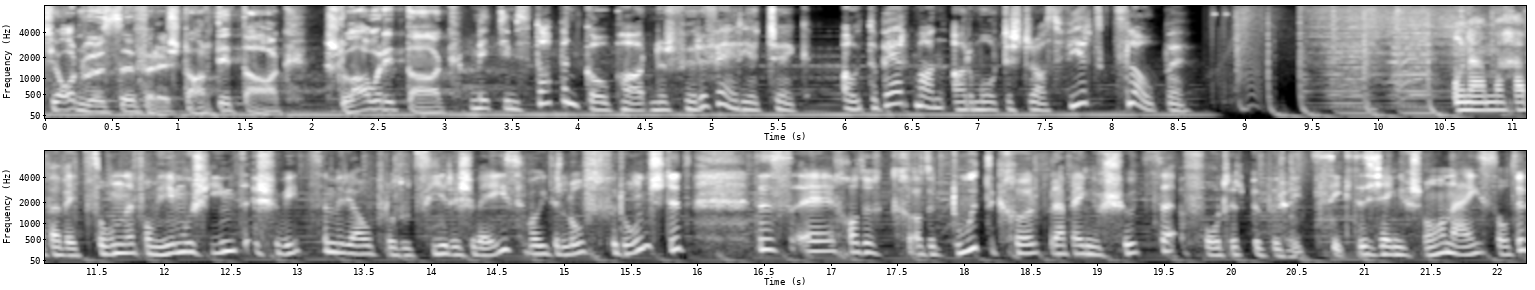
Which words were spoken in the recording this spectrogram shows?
Portion Wissen für einen starken Tag. Schlauere Tag. Mit dem Stop-and-Go-Partner für einen Feriencheck. Auto Bergmann, Armotenstrasse 40 zu Laupen. Und nämlich eben, wenn die Sonne vom Himmel scheint, schwitzen wir ja und produzieren Schweiß, der in der Luft verdunstet. Das äh, kann der, oder tut den Körper eben eigentlich schützen vor der Überhitzung. Das ist eigentlich schon nice, oder?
